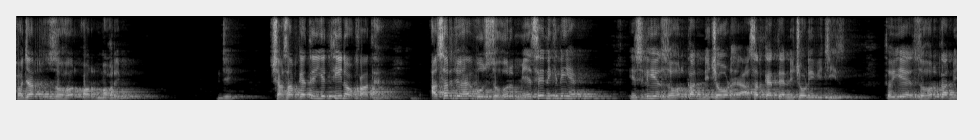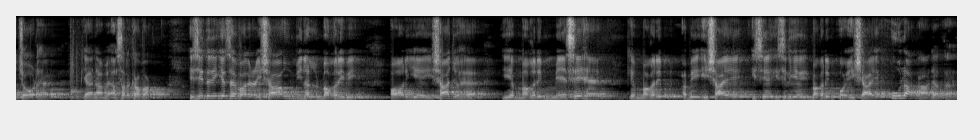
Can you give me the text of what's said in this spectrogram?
فجر، ظہر اور مغرب۔ جی شاہ صاحب کہتے ہیں یہ تین اوقات ہیں۔ عصر جو ہے وہ ظہر میں سے نکلی ہے اس لیے ظہر کا نچوڑ ہے۔ عصر کہتے ہیں نچوڑی ہوئی چیز۔ تو یہ ظہر کا نچوڑ ہے، کیا نام ہے، عصر کا وقت۔ اسی طریقے سے ولعشاء من المغربی اور یہ عشاء جو ہے، یہ مغرب میں سے ہے کہ مغرب ابھی عشائے اسے، اس لیے مغرب کو عشائے اولا کہا جاتا ہے۔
